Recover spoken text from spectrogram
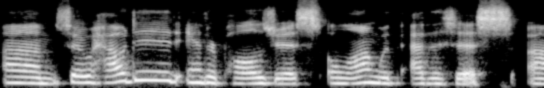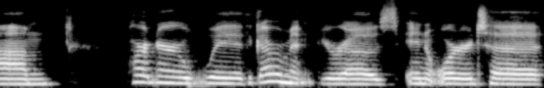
Um, so, how did anthropologists, along with ethicists, um, partner with government bureaus in order to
